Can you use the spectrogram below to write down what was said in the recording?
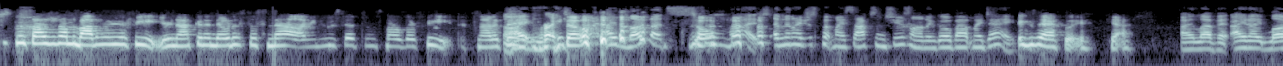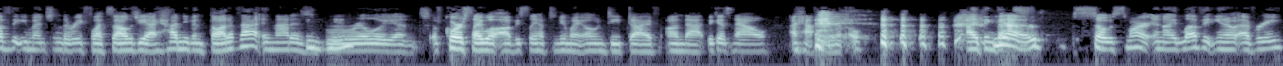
just massage it on the bottom of your feet. You're not going to notice the smell. I mean, who sits and smells their feet? It's not a thing. right. So I love that so much. And then I just put my socks and shoes on and go about my day. exactly. Yes. I love it. I, I love that you mentioned the reflexology. I hadn't even thought of that, and that is Mhm. brilliant. Of course, I will obviously have to do my own deep dive on that because now I have to know. I think that's yes. so smart, and I love it. You know, every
